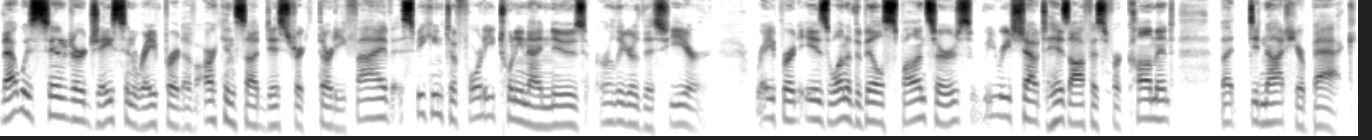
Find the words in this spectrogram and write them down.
That was Senator Jason Rapert of Arkansas District 35 speaking to 4029 News earlier this year. Rapert is one of the bill's sponsors. We reached out to his office for comment, but did not hear back.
